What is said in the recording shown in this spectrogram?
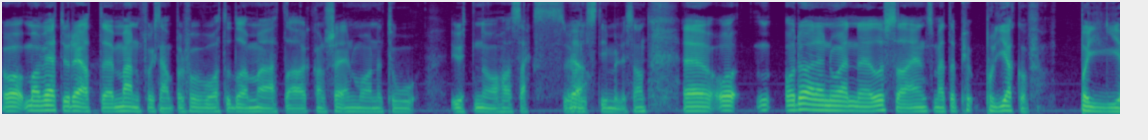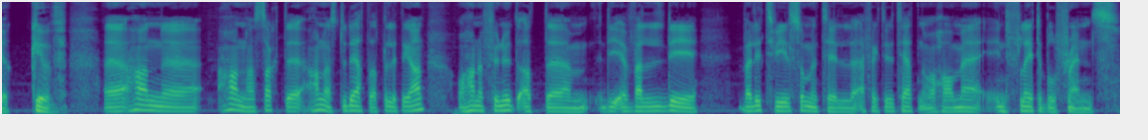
Og man vet jo det at eh, menn, eksempel, får våte drømmer etter kanskje en måned, to uten å ha seksuell Ja. stimuli. Sånn. Eh, og, og da er det noen russer, russere, en som heter Poljakov. Poljakov. Eh, han, eh, han har sagt det, han har studert dette litt, grann, og han har funnet ut at eh, de er veldig Veldig tvilsomme til effektiviteten av å ha med inflatable friends.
